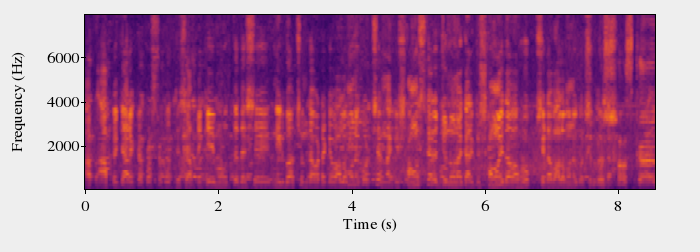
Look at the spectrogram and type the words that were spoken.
আপ- আপনাকে আরেকটা প্রশ্ন করতেছি। আপনি কি এই মুহূর্তে দেশে নির্বাচন দেওয়াটাকে ভালো মনে করছেন নাকি সংস্কারের জন্য ওনাকে আরেকটু সময় দেওয়া হোক সেটা ভালো মনে করছেন সংস্কার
